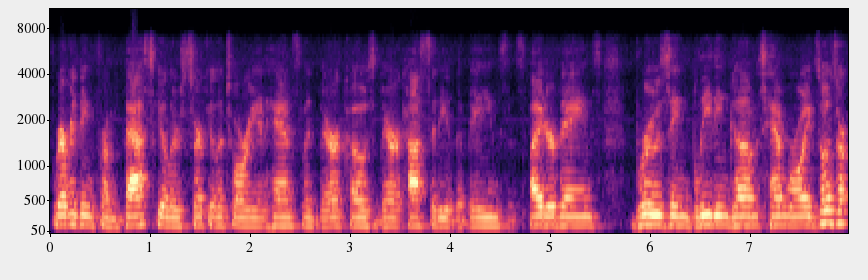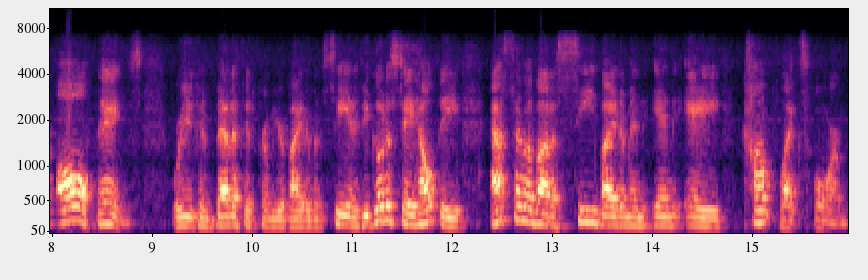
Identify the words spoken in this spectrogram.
for everything from vascular circulatory enhancement, varicose, varicosity of the veins and spider veins, bruising, bleeding gums, hemorrhoids. Those are all things where you can benefit from your vitamin C. And if you go to Stay Healthy, ask them about a C vitamin in a complex form.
